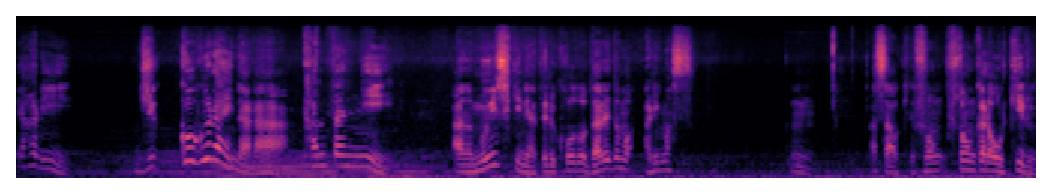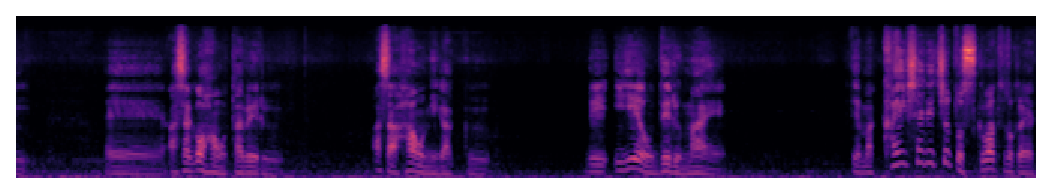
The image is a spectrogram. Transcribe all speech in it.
やはり、10個ぐらいなら、簡単に、あの、無意識にやってる行動誰でもあります。うん。朝起きて、布団から起きる、えー、朝ごはんを食べる、朝歯を磨く、で、家を出る前、で、まあ、会社でちょっとスクワットとかやっ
